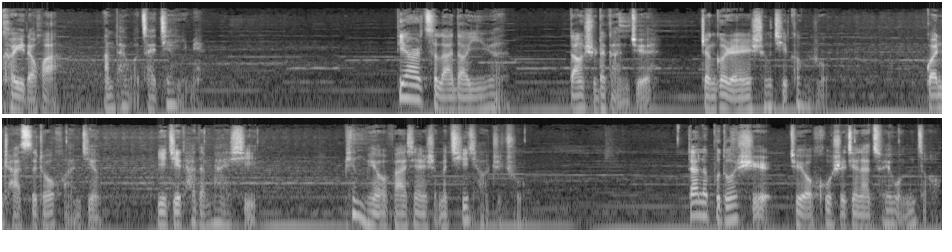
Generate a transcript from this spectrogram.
可以的话，安排我再见一面。第二次来到医院，当时的感觉。整个人生气更弱，观察四周环境，以及他的脉息，并没有发现什么蹊跷之处。待了不多时，就有护士进来催我们走，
